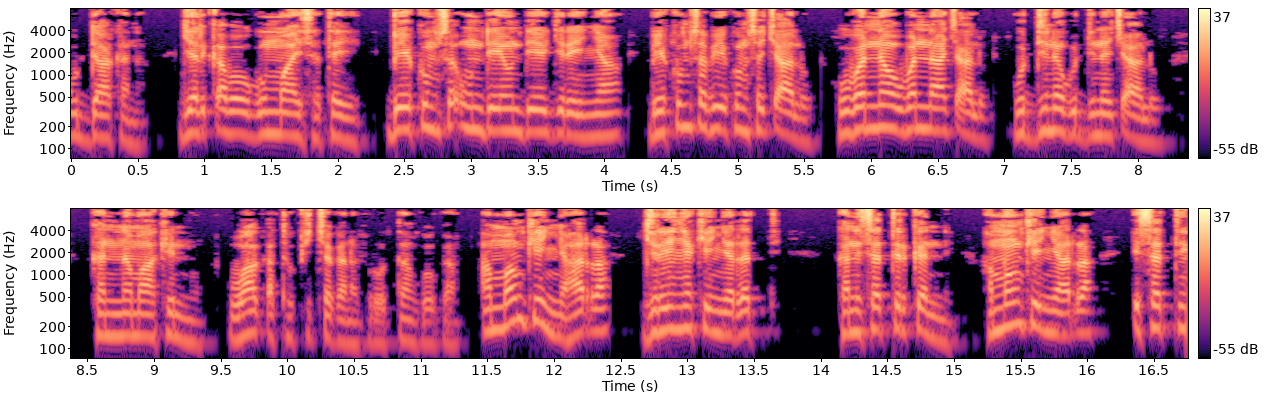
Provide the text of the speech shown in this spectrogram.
guddaa kana jalqaba ogummaa isa ta'e beekumsa hundee hundee jireenyaa beekumsa beekumsa caalu hubannaa hubannaa caalu guddina guddina caalu kan namaa kennu waaqa tokkicha kana firoottan gogaa hammam keenya har'a jireenya keenya irratti kan isatti hirkanne hammam keenya har'a isatti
